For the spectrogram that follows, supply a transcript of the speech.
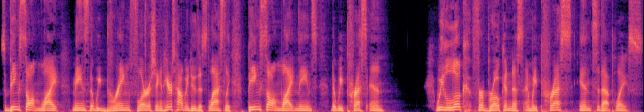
So, being salt and light means that we bring flourishing. And here's how we do this. Lastly, being salt and light means that we press in. We look for brokenness and we press into that place.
